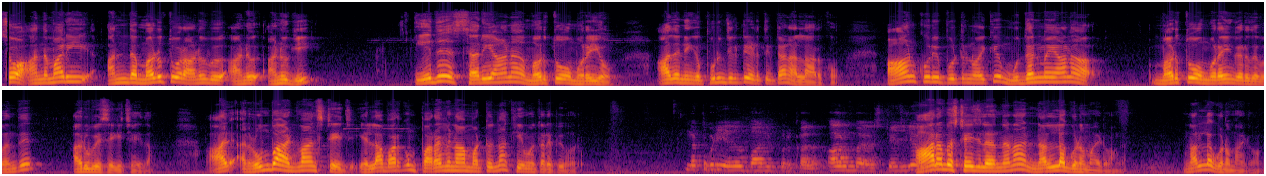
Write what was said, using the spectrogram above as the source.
ஸோ அந்த மாதிரி அந்த மருத்துவர் அணுகு அணு அணுகி எது சரியான மருத்துவ முறையோ அதை நீங்கள் புரிஞ்சுக்கிட்டு எடுத்துக்கிட்டால் நல்லாயிருக்கும் ஆண்குறி புற்றுநோய்க்கு முதன்மையான மருத்துவ முறைங்கிறது வந்து அறுவை சிகிச்சை தான். ரொம்ப அட்வான்ஸ் ஸ்டேஜ் எல்லா பார்க்கும் பரவினா மட்டும்தான் கீமோதெரப்பி வரும். ஆரம்ப ஸ்டேஜில் இருந்தேன்னா நல்ல குணமாயிடுவாங்க. நல்ல குணமாயிடுவாங்க.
